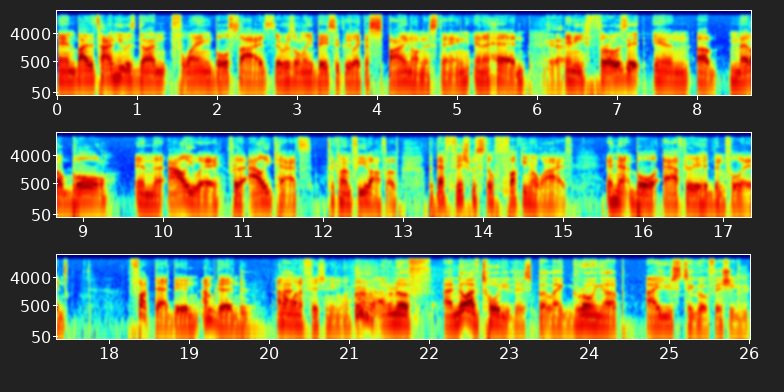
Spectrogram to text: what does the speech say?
And by the time he was done filleting both sides, there was only basically like a spine on this thing and a head. Yeah. And he throws it in a metal bowl in the alleyway for the alley cats to come feed off of. But that fish was still fucking alive in that bowl after it had been filleted. Fuck that, dude. I'm good. I don't want to fish anymore. I don't know if I know I've told you this, but like growing up, I used to go fishing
